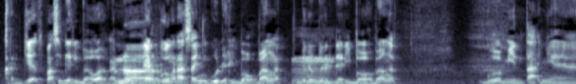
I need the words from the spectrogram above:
kerja pasti dari bawah kan. Bener. Dan gue ngerasa ini gue dari bawah banget, Hmm. bener-bener dari bawah banget. Gue mintanya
